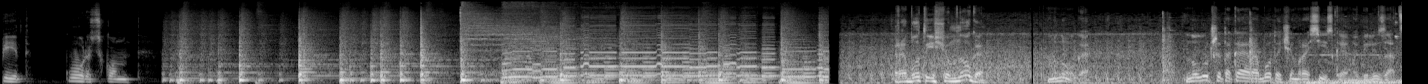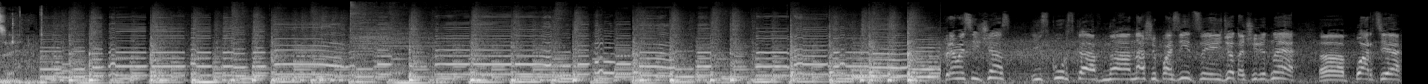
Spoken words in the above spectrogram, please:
під Курськом. Работы еще много? Много. Но лучше такая работа, чем российская мобилизация. Курска на нашей позиции идет очередная э, партия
